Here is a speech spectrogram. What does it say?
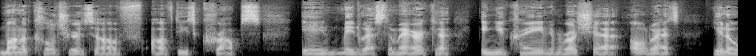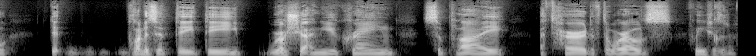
monocultures of of these crops in Midwest America, in Ukraine, in Russia, all the rest. You know, the, what is it? The the Russia and Ukraine supply a third of the world's wheat, isn't it?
